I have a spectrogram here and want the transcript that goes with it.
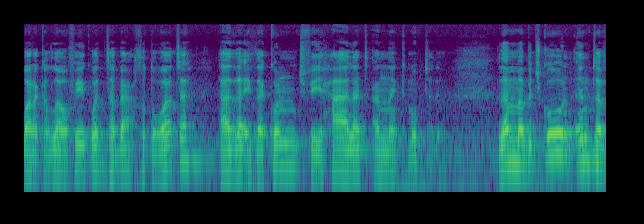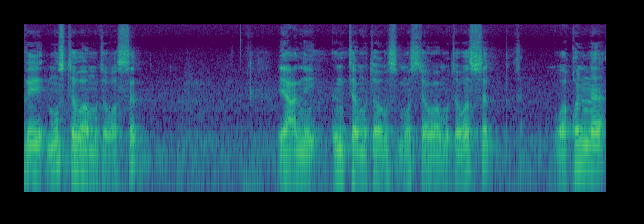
بارك الله فيك واتبع خطواته. هذا إذا كنت في حالة أنك مبتدئ. لما بتكون أنت في مستوى متوسط يعني أنت مستوى متوسط وقلنا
